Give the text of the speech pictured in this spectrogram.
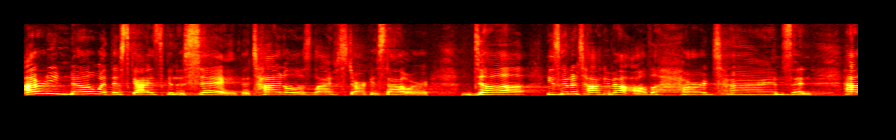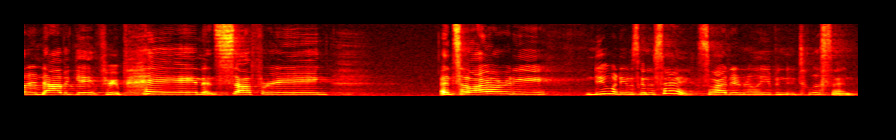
I already know what this guy's going to say. The title is Life's Darkest Hour. Duh, he's going to talk about all the hard times and how to navigate through pain and suffering. And so I already knew what he was going to say, so I didn't really even need to listen.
